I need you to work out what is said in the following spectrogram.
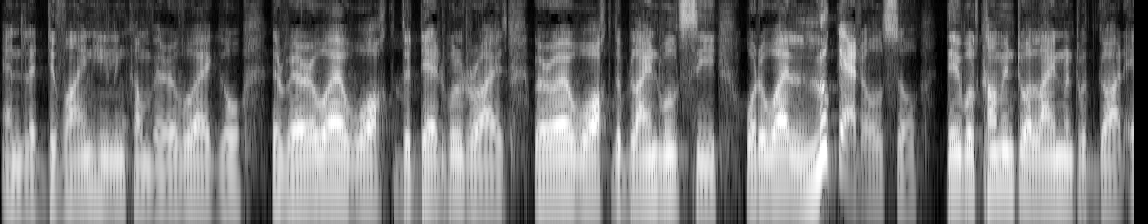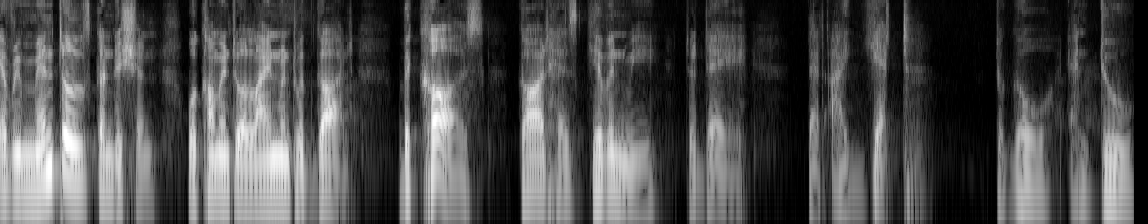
and let divine healing come wherever I go, that wherever I walk, the dead will rise, wherever I walk, the blind will see, whatever I look at also, they will come into alignment with God. Every mental condition will come into alignment with God because God has given me today that I get to go and do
